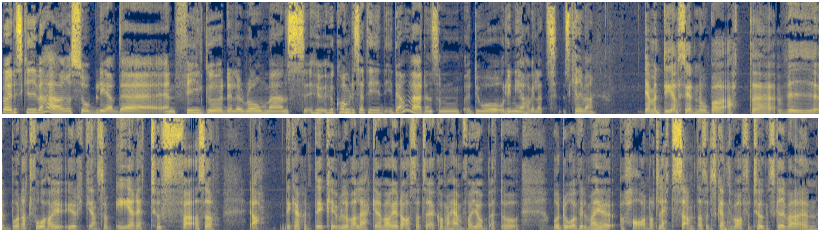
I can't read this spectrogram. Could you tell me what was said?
började skriva här så blev det en feelgood eller romance. Hur, hur kommer det sig att i, i den världen som du och Linnea har velat skriva? Ja men dels är det nog bara att eh, vi båda två har ju yrken som är rätt tuffa. Alltså ja, det kanske inte är kul att vara läkare varje dag så att säga, komma hem från jobbet och, och då vill man ju ha något lättsamt. Alltså det ska inte vara för tungt, skriva en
